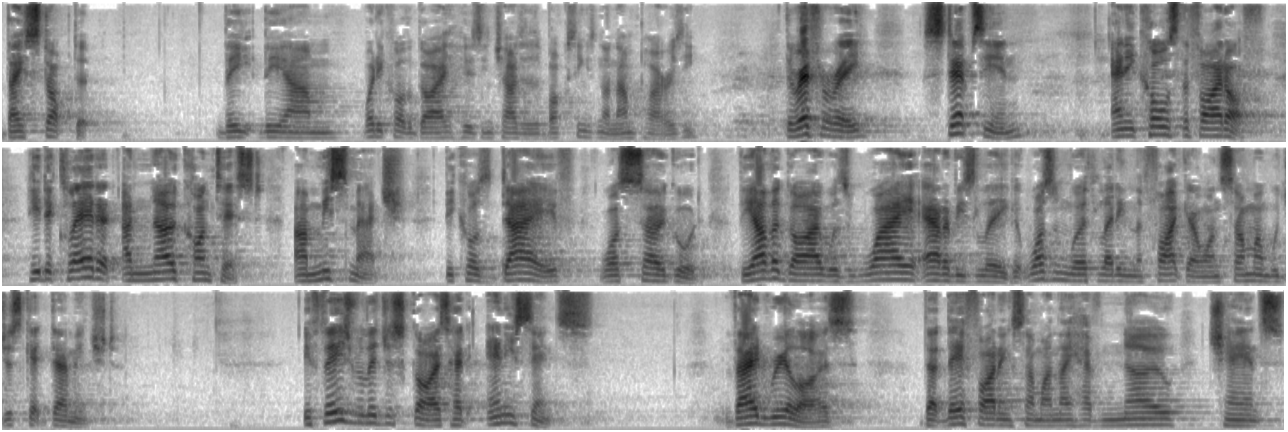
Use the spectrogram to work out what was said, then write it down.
they stopped it. The, the um, what do you call the guy who's in charge of the boxing? He's not an umpire, is he? The referee steps in and he calls the fight off. He declared it a no contest, a mismatch, because Dave was so good. The other guy was way out of his league. It wasn't worth letting the fight go on. Someone would just get damaged. If these religious guys had any sense, they'd realise that they're fighting someone they have no chance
